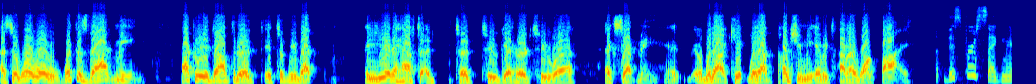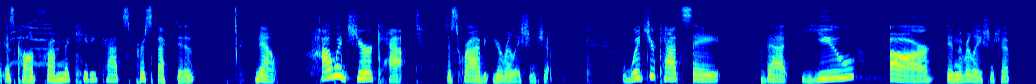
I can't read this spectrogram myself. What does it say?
I said, Well, whoa, what does that mean?" After we adopted her, it took me about a year and a half to to to get her to uh, accept me uh, without without punching me every time I walked by. This first segment is called From the Kitty Cat's Perspective. Now, how would your cat describe your relationship? Would your cat say that you are in the relationship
